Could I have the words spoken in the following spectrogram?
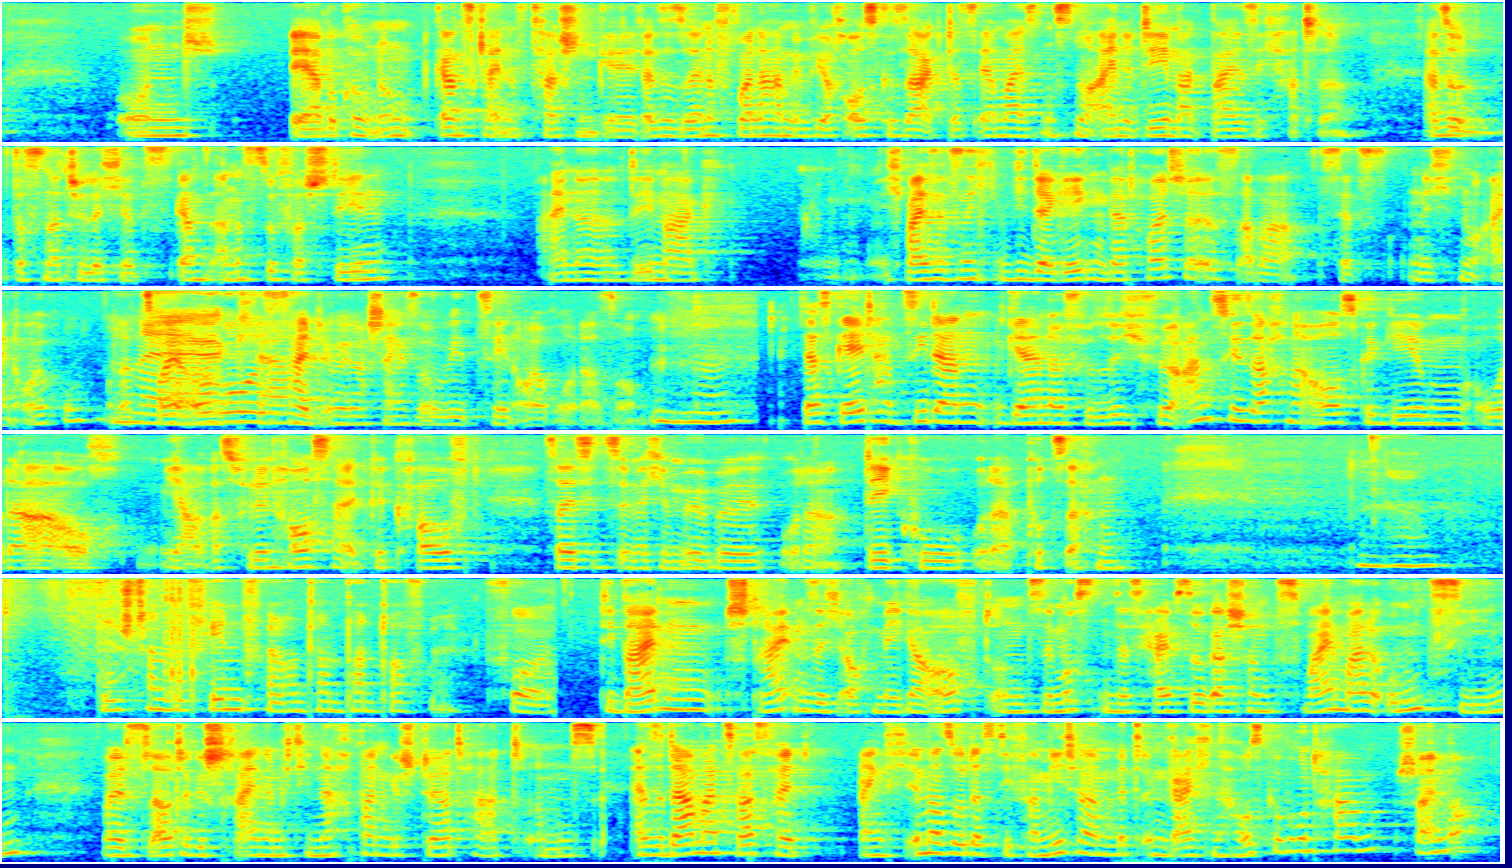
und er bekommt nur ein ganz kleines Taschengeld. Also seine Freunde haben irgendwie auch ausgesagt, dass er meistens nur eine D-Mark bei sich hatte. Also das ist natürlich jetzt ganz anders zu verstehen. Eine D-Mark, ich weiß jetzt nicht, wie der Gegenwert heute ist, aber ist jetzt nicht nur ein Euro oder zwei Euro, klar. ist halt irgendwie wahrscheinlich so wie 10 Euro oder so. Das Geld hat sie dann gerne für sich für Anziehsachen ausgegeben oder auch ja, was für den Haushalt gekauft, sei es jetzt irgendwelche Möbel oder Deko oder Putzsachen. Der stand auf jeden Fall unterm Pantoffel. Voll. Die beiden streiten sich auch mega oft und sie mussten deshalb sogar schon zweimal umziehen, weil das laute Geschrei nämlich die Nachbarn gestört hat. Und also damals war es halt eigentlich immer so, dass die Vermieter mit im gleichen Haus gewohnt haben, scheinbar.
